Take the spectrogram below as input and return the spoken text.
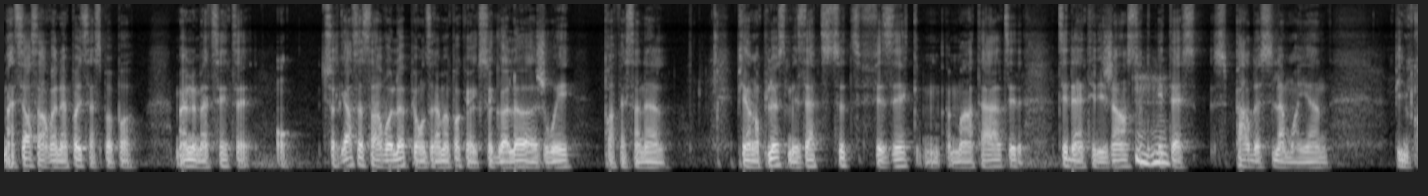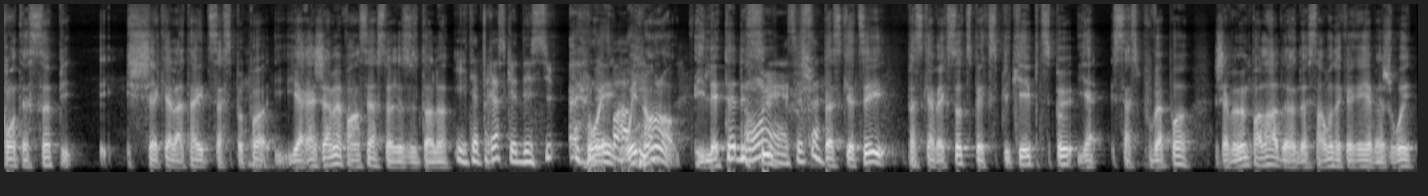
Mathias s'en revenait pas, dit, ça se peut pas. Même le médecin, tu sais, on- tu regardes ce cerveau-là, puis on dirait même pas que ce gars-là a joué professionnel. Puis en plus, mes aptitudes physiques, mentales, d'intelligence, tout étaient s- par-dessus la moyenne. Puis il me comptait ça, puis je checkais la tête, ça se peut pas. Il n'aurait jamais pensé à ce résultat-là. Il était presque déçu. Oui, oui, non, non, il était déçu. Ouais, c'est ça. Parce que, tu sais, parce qu'avec ça, tu peux expliquer, puis tu peux, il a- ça se pouvait pas. J'avais même pas l'air de, de cerveau de quelqu'un qui avait joué.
